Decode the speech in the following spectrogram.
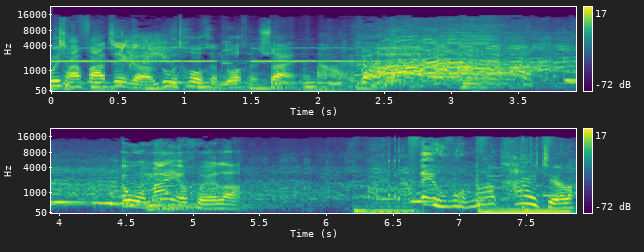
为啥发这个路透很多很帅。哎，我妈也回了。哎，我妈太绝了！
